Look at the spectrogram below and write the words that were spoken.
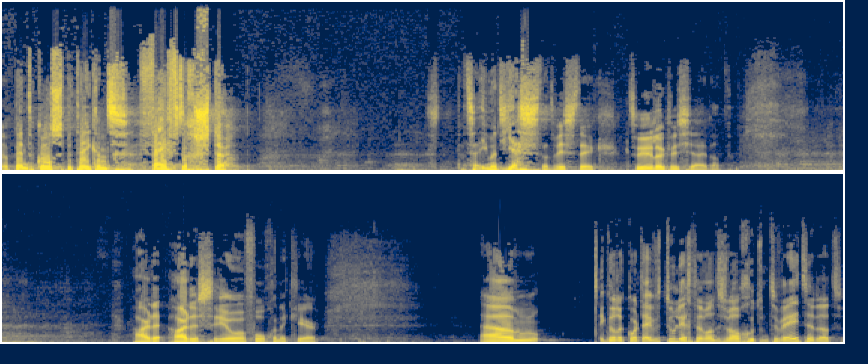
Eh, Pentecost betekent vijftigste. Dat zei iemand, yes, dat wist ik. Tuurlijk wist jij dat. Harde, harde schreeuwen volgende keer. Um, ik wil het kort even toelichten, want het is wel goed om te weten dat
